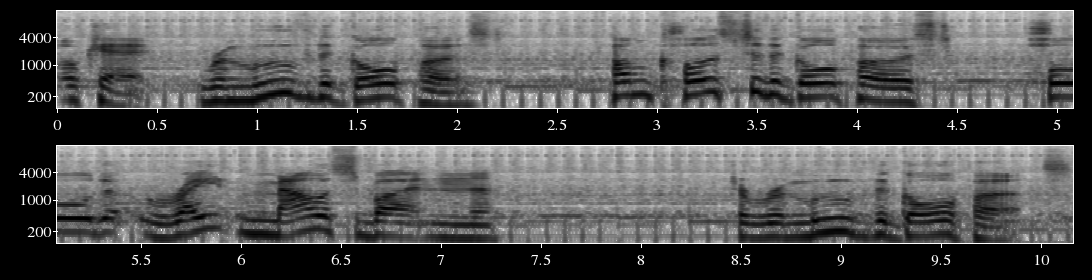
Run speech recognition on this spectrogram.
Okay, remove the goalpost. Come close to the goalpost, hold right mouse button to remove the goalposts.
